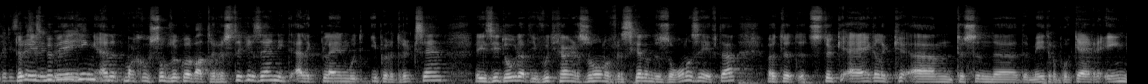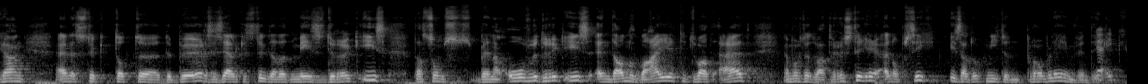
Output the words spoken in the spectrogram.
Er is, er is beweging en het mag soms ook wel wat rustiger zijn. Niet elk plein moet hyperdruk zijn. En je ziet ook dat die voetgangerzone verschillende zones heeft. Hè. Het, het, het stuk eigenlijk um, tussen de, de ingang en het stuk tot uh, de beurs is eigenlijk het stuk dat het meest druk is. Dat soms bijna overdruk is en dan waait het wat uit en wordt het wat rustiger. En op zich is dat ook niet een probleem, vind ik. Ja, ik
